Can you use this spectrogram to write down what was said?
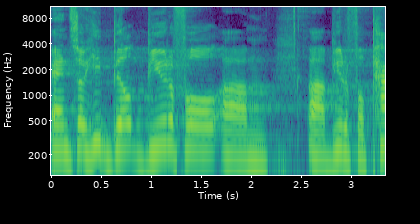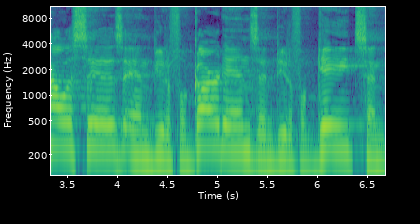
And so he built beautiful, um, uh, beautiful palaces and beautiful gardens and beautiful gates and,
